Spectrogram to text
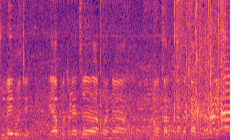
जुलै रोजी या पुतळ्याचं आपण लोकार्पणाचा कार्यक्रम घेतला.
